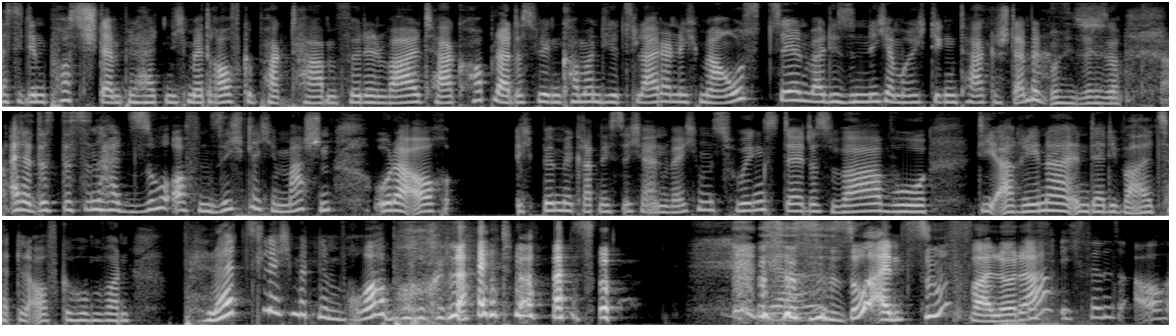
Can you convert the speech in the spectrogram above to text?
dass sie den Poststempel halt nicht mehr draufgepackt haben für den Wahltag. Hoppla, deswegen kann man die jetzt leider nicht mehr auszählen, weil die sind nicht am richtigen Tag gestempelt. Und ich denke so, krass. Alter, das, das sind halt so offensichtliche Maschen. Oder auch, ich bin mir gerade nicht sicher, in welchem Swing State es war, wo die Arena, in der die Wahlzettel aufgehoben wurden, plötzlich mit einem Rohrbruchleiter war. So. Das Ja. ist so ein Zufall, oder? Ich finde es auch,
